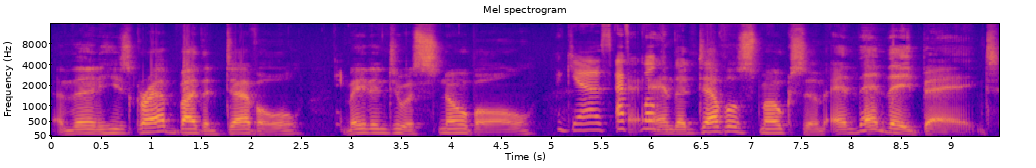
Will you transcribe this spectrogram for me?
and then he's grabbed by the devil, made into a snowball. I guess. After, well, and the devil smokes him, and then they banged.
